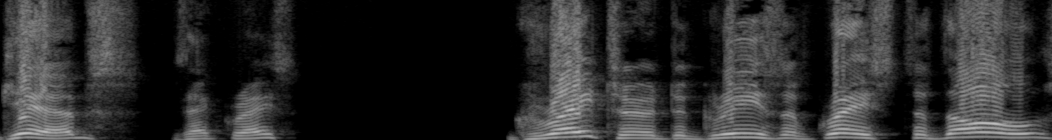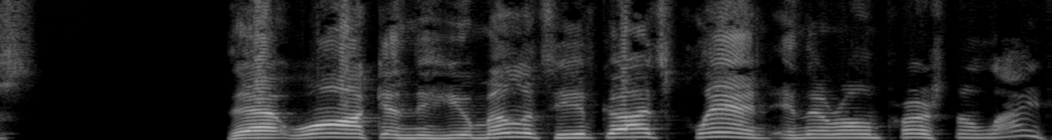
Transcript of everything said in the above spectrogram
gives, is that grace? Greater degrees of grace to those that walk in the humility of God's plan in their own personal life.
